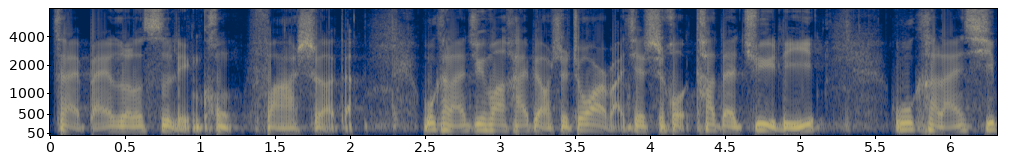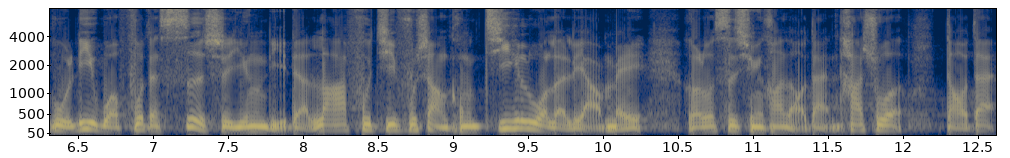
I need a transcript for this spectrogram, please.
在白俄罗斯领空发射的。乌克兰军方还表示，周二晚些时候，它在距离乌克兰西部利沃夫的四十英里的拉夫基夫上空击落了两枚俄罗斯巡航导弹。他说，导弹，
